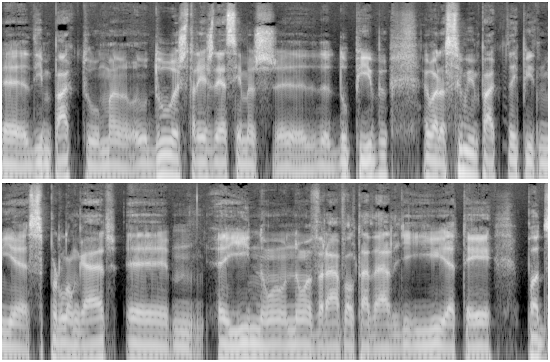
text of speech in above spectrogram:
uh, de impacto, uma, duas, três décimas uh, do PIB. Agora, se o impacto da epidemia se prolongar, aí não, não haverá volta a dar-lhe e até pode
